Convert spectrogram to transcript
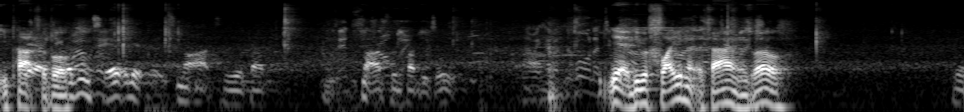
he parked the ball. It, it's not actually a bad. It's not actually bad result. Now we have a corner to Yeah, they were flying at the time as well. Yeah.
